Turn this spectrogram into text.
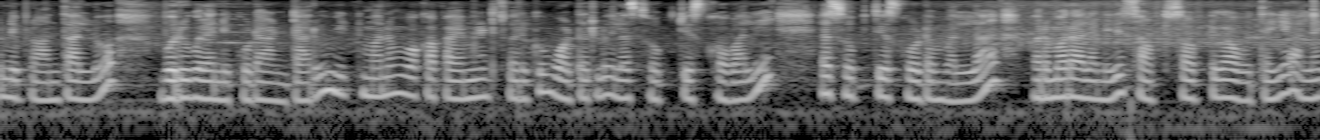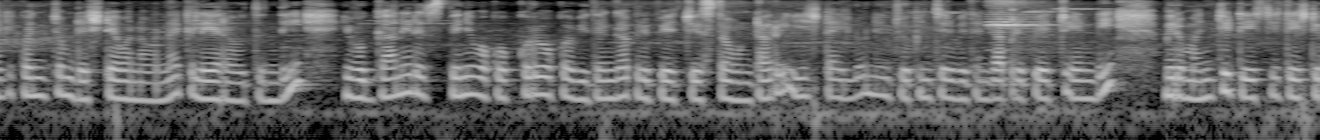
కొన్ని ప్రాంతాల్లో బొరుగులని కూడా అంటారు. వీటిని మనం ఒక ఫైవ్ మినిట్స్ వరకు వాటర్లో ఇలా సోక్ చేసుకోవాలి. ఇలా సోక్ చేసుకోవడం వల్ల మరమరాలు అనేది సాఫ్ట్ సాఫ్ట్గా అవుతాయి. అలాగే కొంచెం డస్ట్ ఏమన్నా ఉన్నాయి క్లియర్ అవుతుంది. ఈ ఉగ్గాని రెసిపీని ఒక్కొక్కరు ఒక విధంగా ప్రిపేర్ చేస్తూ ఉంటారు. ఈ స్టైల్లో నేను చూపించిన విధంగా ప్రిపేర్ చేయండి. మీరు మంచి టేస్టీ టేస్టీ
